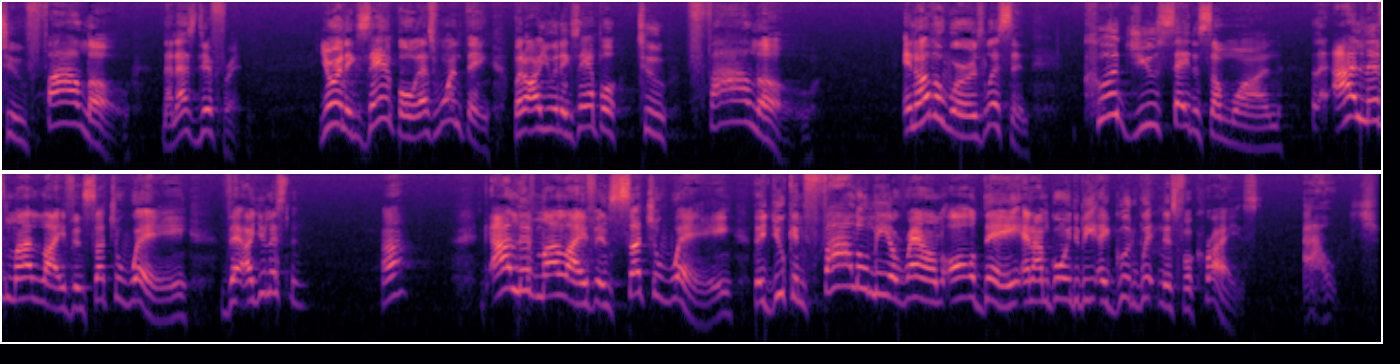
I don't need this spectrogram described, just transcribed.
to follow. Now that's different. You're an example, that's one thing, but are you an example to follow? In other words, listen, could you say to someone, I live my life in such a way that, are you listening? Huh? I live my life in such a way that you can follow me around all day and I'm going to be a good witness for Christ. Ouch.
